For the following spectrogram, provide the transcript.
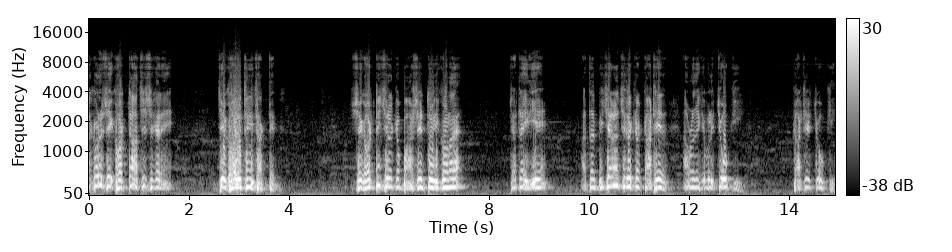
এখনও সেই ঘরটা আছে সেখানে যে ঘরে তিনি থাকতেন। সে ঘরটি ছিল একটা বাঁশের তৈরি করা, চাটাই দিয়ে, আর তার বিছানা ছিল একটা কাঠের, আমরা যাকে বলি চৌকি, কাঠের চৌকি।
